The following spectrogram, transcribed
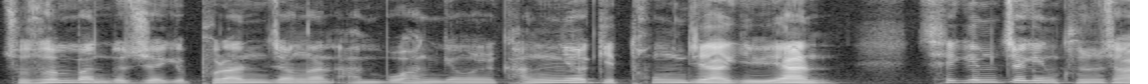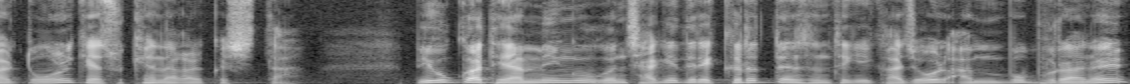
조선반도 지역의 불안정한 안보 환경을 강력히 통제하기 위한 책임적인 군사 활동을 계속해 나갈 것이다. 미국과 대한민국은 자기들의 그릇된 선택이 가져올 안보 불안을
